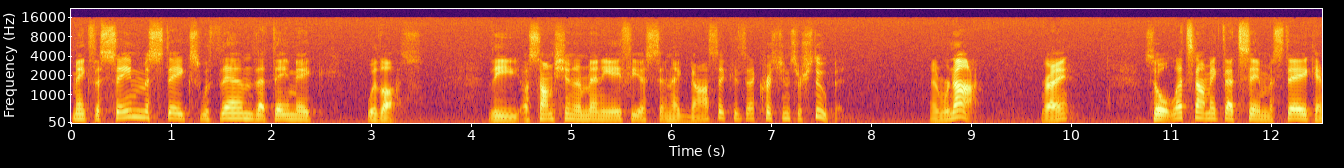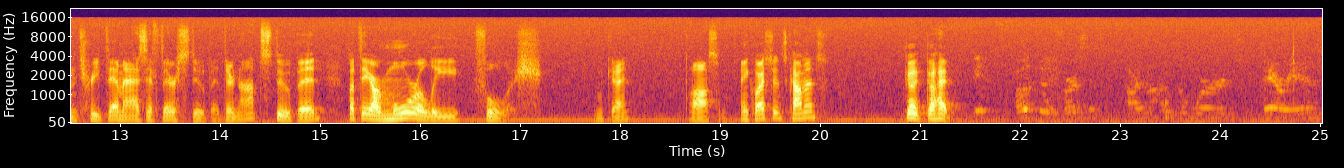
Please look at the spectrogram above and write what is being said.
make the same mistakes with them that they make with us. The assumption of many atheists and agnostics is that Christians are stupid. And we're not, right? So let's not make that same mistake and treat them as if they're stupid. They're not stupid, but they are morally foolish. Okay? Awesome. Any questions, comments? Good, go ahead. both those verses are not the words there is,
